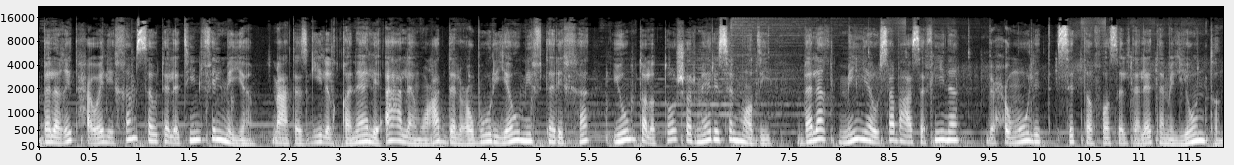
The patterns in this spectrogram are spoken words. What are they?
بلغت حوالي 35% مع تسجيل القناة لأعلى معدل عبور يومي في تاريخها يوم 13 مارس الماضي بلغ 107 سفينة بحمولة 6.3 مليون طن.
